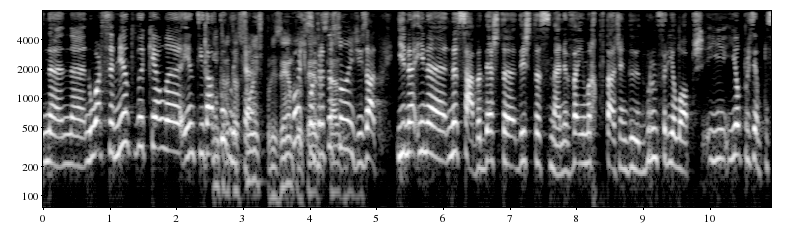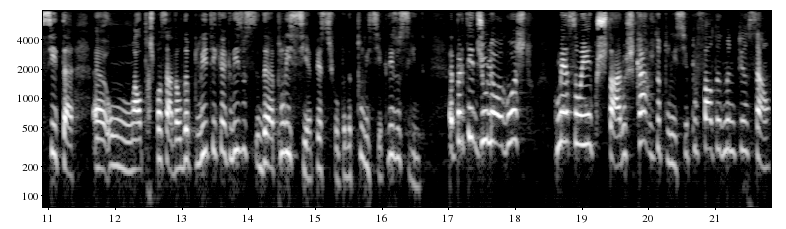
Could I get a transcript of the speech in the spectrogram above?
na, na, no orçamento daquela entidade contratações, pública. por exemplo. Pois, contratações, exato. E, na, e na, na, sábado desta, desta semana vem uma reportagem de, de Bruno Faria Lopes e, e, ele, por exemplo, cita uh, um alto responsável da política que diz o, da polícia, peço desculpa, da polícia, que diz o seguinte: a partir de julho ou agosto começam a encostar os carros da polícia por falta de manutenção.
